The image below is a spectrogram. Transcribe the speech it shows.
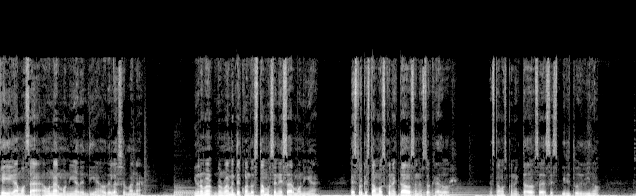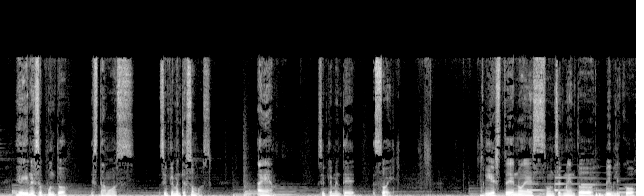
que llegamos a, una armonía del día o de la semana. Y normalmente cuando estamos en esa armonía es porque estamos conectados a nuestro Creador. Estamos conectados a ese Espíritu Divino. Y ahí en ese punto estamos, simplemente somos. I am. Simplemente soy. Y este no es un segmento bíblico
